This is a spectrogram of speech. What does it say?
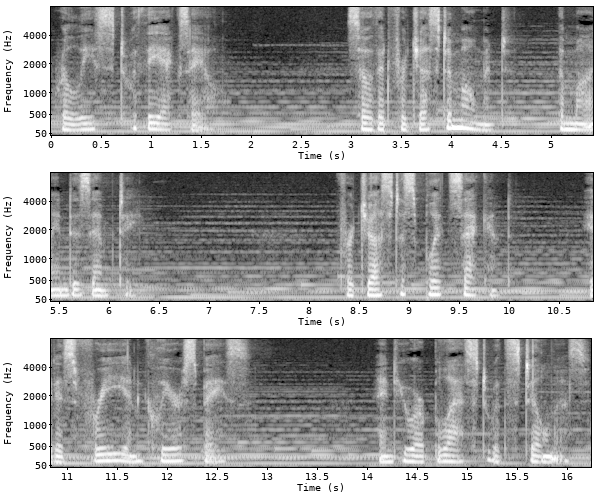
released with the exhale, so that for just a moment the mind is empty. For just a split second, it is free and clear space, and you are blessed with stillness.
